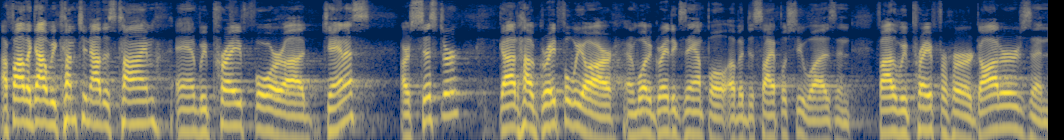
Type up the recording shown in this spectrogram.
Our Father God, we come to you now this time and we pray for uh, Janice, our sister. God, how grateful we are and what a great example of a disciple she was. And Father, we pray for her daughters and,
